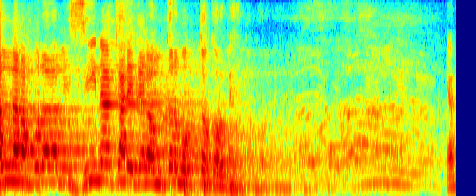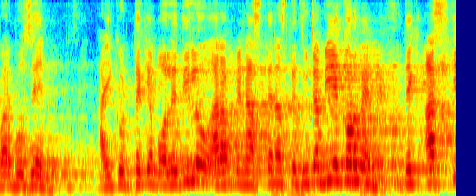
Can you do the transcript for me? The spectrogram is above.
আল্লাহ রাব্বুল আলামিন জিনাকারীদের অন্তর্ভুক্ত করবে। এবার বুঝেন, হাইকোর্ট থেকে বলে দিল, আর আপনি নাচতে নাচতে দুইটা বিয়ে করবেন। ঠিক আজকে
